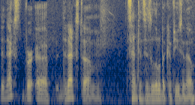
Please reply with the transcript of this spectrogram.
The next, ver- uh, the next um, sentence is a little bit confusing, though.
